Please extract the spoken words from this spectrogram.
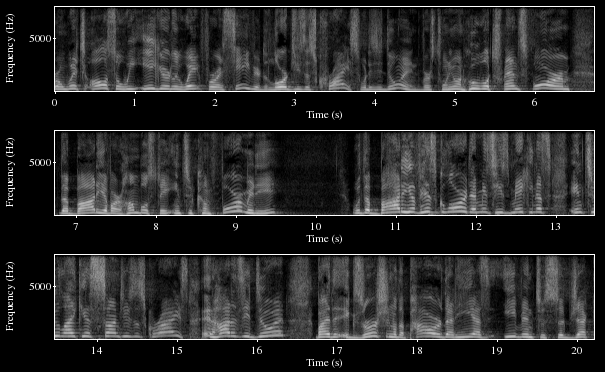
from which also we eagerly wait for a Savior, the Lord Jesus Christ. What is He doing? Verse 21 Who will transform the body of our humble state into conformity with the body of his glory. That means he's making us into like his son, Jesus Christ. And how does he do it? By the exertion of the power that he has even to subject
